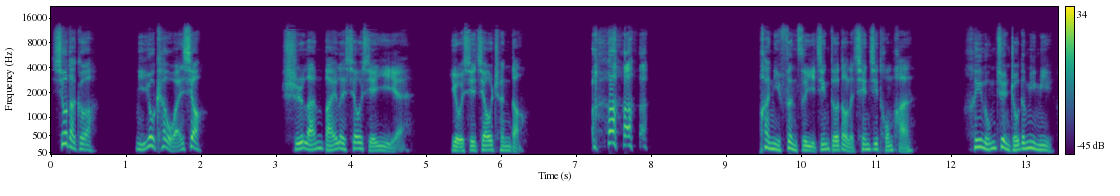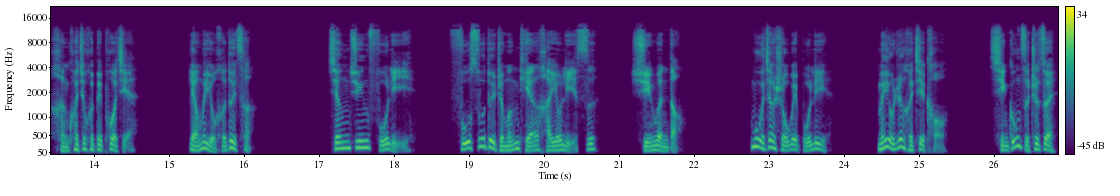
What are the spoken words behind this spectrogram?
萧大哥，你又开我玩笑。石兰白了萧邪一眼，有些娇嗔道：“哈哈哈！叛逆分子已经得到了千机铜盘，黑龙卷轴的秘密很快就会被破解，两位有何对策？”将军府里。扶苏对着蒙恬还有李斯询问道：“末将守卫不力，没有任何借口，请公子治罪。”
